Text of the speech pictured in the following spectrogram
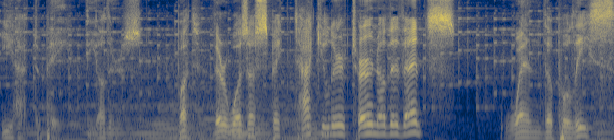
he had to pay the others. But there was a spectacular turn of events when the police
